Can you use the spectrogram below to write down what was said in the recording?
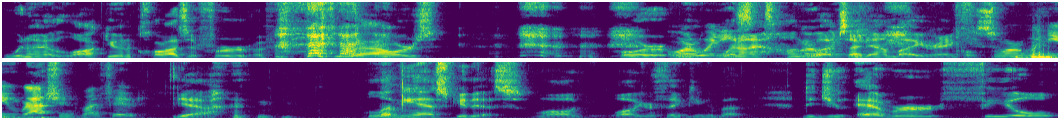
when I locked you in a closet for a, a few hours? Or, Or when, when you when I hung you upside you- down by your ankles. Or when you rationed my food. Yeah. well, let me ask you this while while you're thinking about. it. Did you ever feel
